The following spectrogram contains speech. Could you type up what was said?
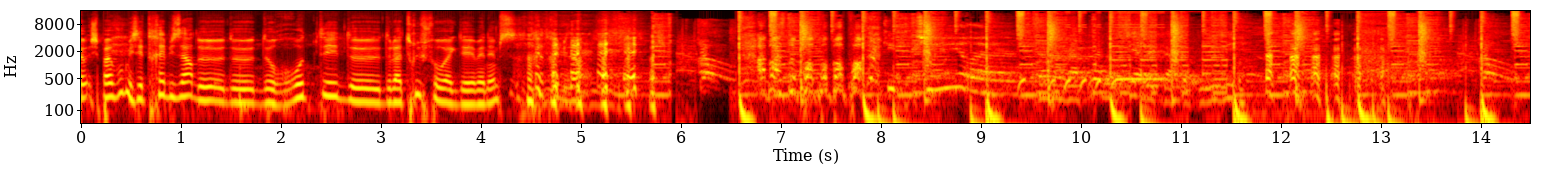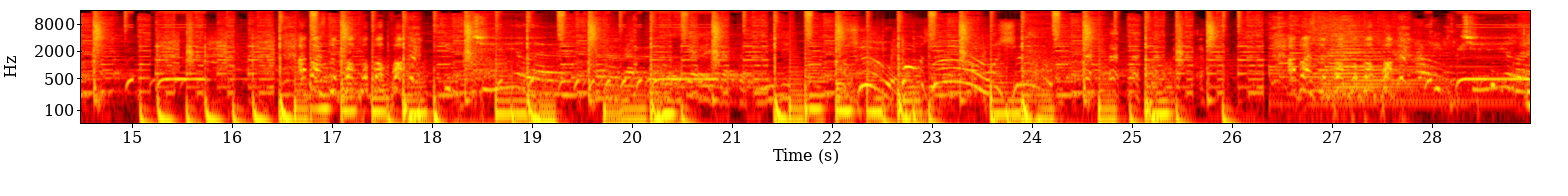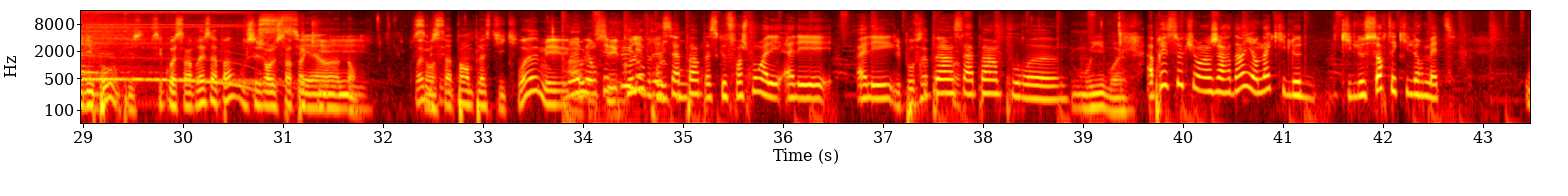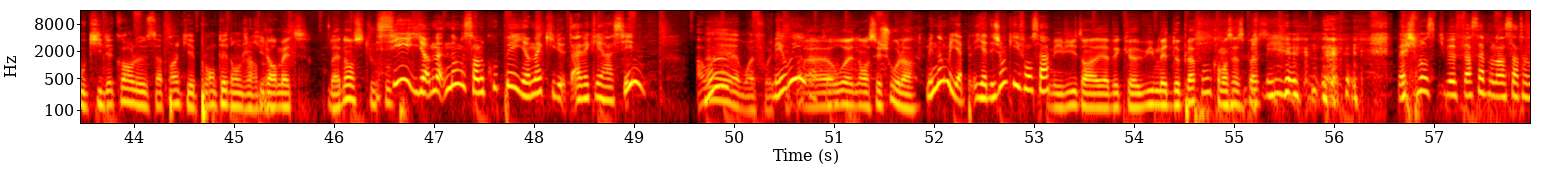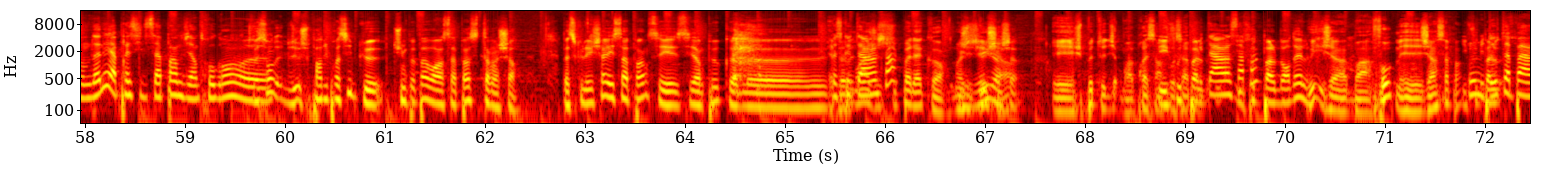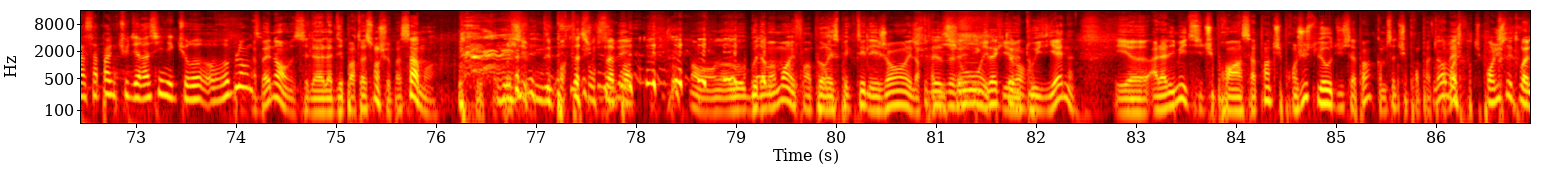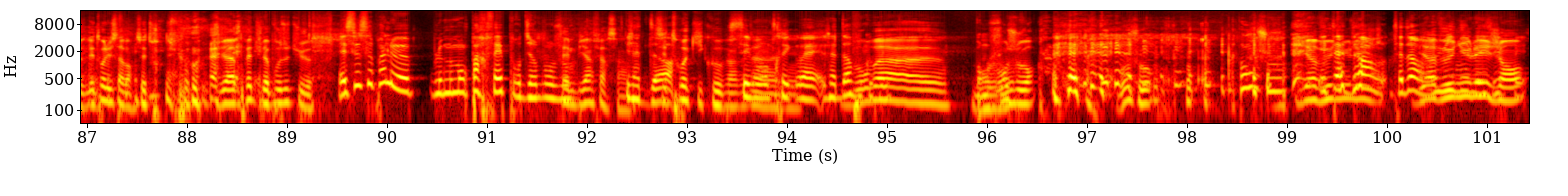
Je sais pas vous, mais c'est très bizarre de, de, de rôter de, de la truffe avec des M&M's. C'est très très bizarre. Euh, Culture. quoi, c'est un vrai sapin Ou c'est genre le sapin qui. un- non. Ouais, c'est un sapin en plastique. Ouais, mais, Ouais, mais on c'est fait plus les vrais le sapins parce que franchement, pauvres couper sapins, un sapin pour. euh, Oui, ouais. Après, ceux qui ont un jardin, il y en a qui le, qui le sortent et qui le remettent. Ou qui décore le sapin qui est planté dans le Qui jardin. le remettent. Bah non, si tu le coupes. Si, il y en a, non, sans le couper, il y en a qui le, avec les racines. Ah ouais, ouais, faut être Mais oui. Euh, ouais, non, c'est chaud là. Mais non, mais il y a, il y a des gens qui font ça. Mais ils vivent dans- avec euh, 8 mètres de plafond, comment ça se passe? Mais bah, je pense qu'ils peuvent faire ça pendant un certain nombre d'années. Après, si le sapin devient trop grand. De euh, toute façon, de- je pars du principe que tu ne peux pas avoir un sapin si t'as un chat. Parce que les chats et les sapins, c'est c'est un peu comme. euh, Parce Eh que ben, t'as moi, un je chat suis pas d'accord. Moi j'ai eu un chat. Et je peux te dire, bon après c'est un faux sapin. pas le, T'as un sapin pas le bordel. Oui, j'ai un, bah, un faux, mais j'ai un sapin. oui, mais donc t'as pas un sapin que tu déracines et que tu re- replantes. Ah bah non, c'est la, la déportation, je fais pas ça moi. Une déportation de sapin. Non, au bout d'un moment, il faut un peu respecter les gens et leurs Je suis désolé, traditions et puis exactement. euh, d'où ils viennent. Et euh, à la limite, si tu prends un sapin, tu prends juste le haut du sapin, comme ça tu prends pas trop. Non, moi, je- tu prends juste l'étoile, l'étoile du sapin, c'est tout. Tu Après, tu la poses où tu veux. Est-ce que c'est pas le, le moment parfait pour dire bonjour? T'aimes bien faire ça. J'adore. C'est toi qui coupes. hein, C'est putain, mon truc, ouais, j'adore vous Bon couper. bah. euh, Bonjour. Bonjour. Bonjour. Bienvenue les t'adores, gens. t'adores Bienvenue les gens.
